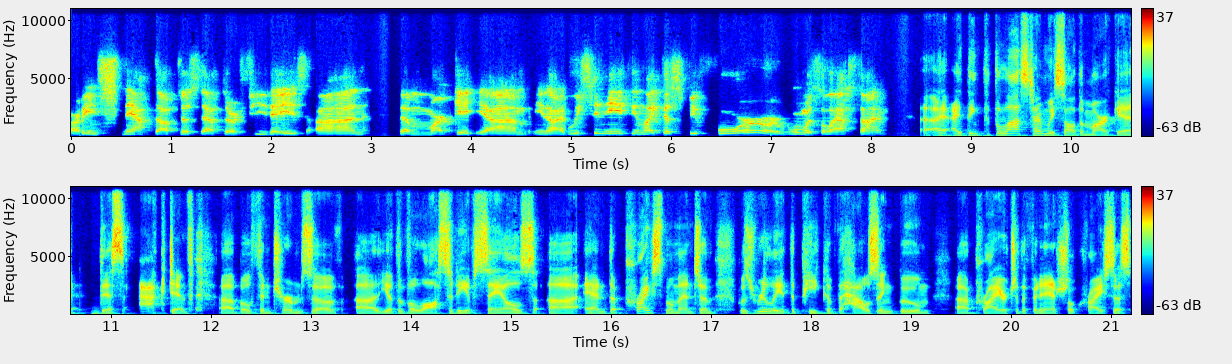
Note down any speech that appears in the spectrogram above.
are being snapped up just after a few days on the market. Um, you know, have we seen anything like this before, or when was the last time? I, think that the last time we saw the market this active, uh, both in terms of uh, you know the velocity of sales uh, and the price momentum, was really at the peak of the housing boom uh, prior to the financial crisis.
